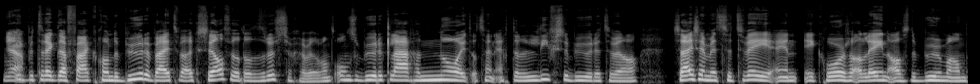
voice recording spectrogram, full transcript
ja. Ik betrek daar vaak gewoon de buren bij, terwijl ik zelf wil dat het rustiger wil. Want onze buren klagen nooit. Dat zijn echt de liefste buren. Terwijl zij zijn met z'n tweeën en ik hoor ze alleen als de buurman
